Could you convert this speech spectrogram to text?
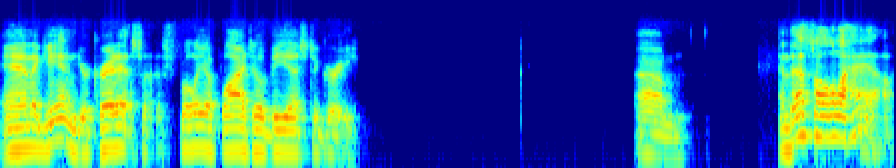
And again, your credits fully apply to a BS degree. Um, and that's all I have.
